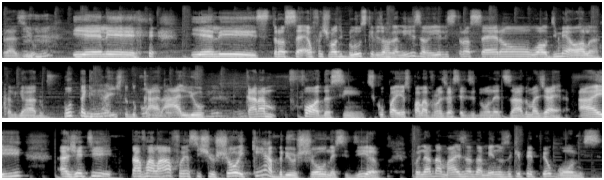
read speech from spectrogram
Brasil. Uhum. E ele. E eles trouxeram. É um festival de blues que eles organizam e eles trouxeram o Aldi Meola, tá ligado? Puta guitarrista do caralho. Cara foda, assim. Desculpa aí os palavrões, vai ser desmonetizado, mas já era. Aí a gente tava lá, foi assistir o show, e quem abriu o show nesse dia foi nada mais, nada menos do que Pepeu Gomes.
